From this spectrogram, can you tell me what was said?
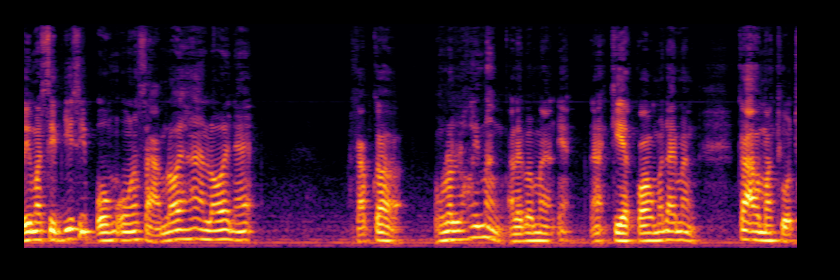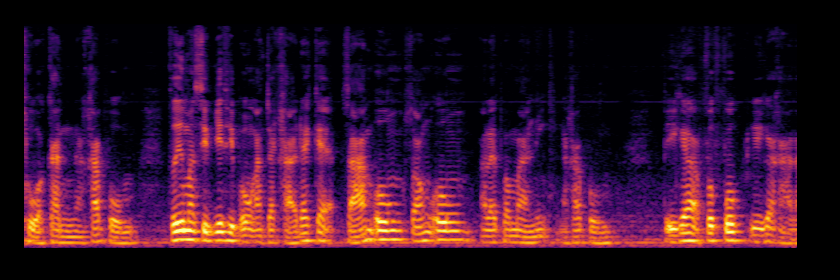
ซื้อมาสิบยี่สิบองค์องค์ละสามร้อยห้าร้อยนะฮะครับก็ องละร้อยมั่งอะไรประมาณเนี้ยนะเกียร์กองมาได้มั่ง ก็เอามาถั่วถั่วๆกันนะครับผมซื้อมาสิบยี่สิบองค์อาจจะขายได้แค่สามองค์สององค์ อะไรประมาณนี้นะครับผมตีก็ฟุกฟุกๆตีก็ขาย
